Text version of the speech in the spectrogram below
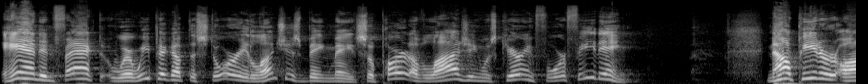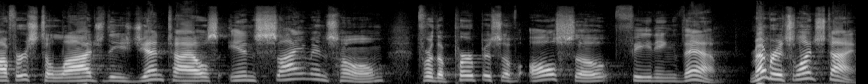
And in fact, where we pick up the story, lunch is being made. So part of lodging was caring for feeding. Now Peter offers to lodge these Gentiles in Simon's home for the purpose of also feeding them. Remember, it's lunchtime.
